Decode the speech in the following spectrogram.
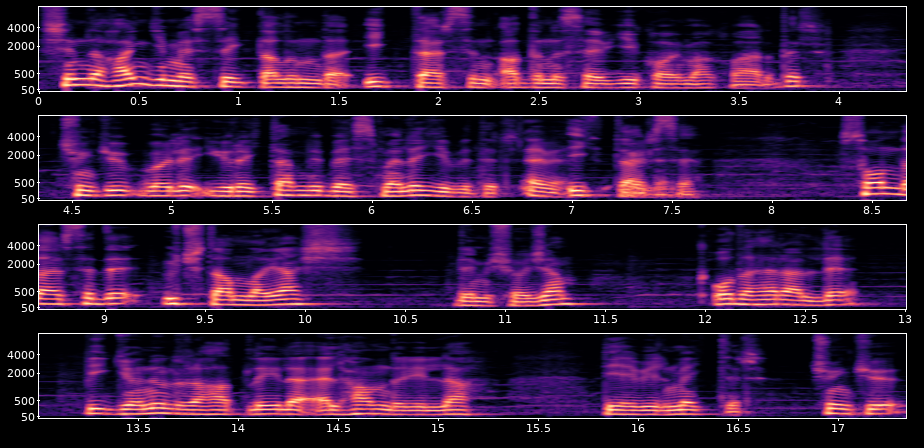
Şimdi hangi meslek dalında ilk dersin adını sevgi koymak vardır? Çünkü böyle yürekten bir besmele gibidir Evet, ilk derse. Son derse de üç damla yaş demiş hocam. O da herhalde bir gönül rahatlığıyla elhamdülillah diyebilmektir. Çünkü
